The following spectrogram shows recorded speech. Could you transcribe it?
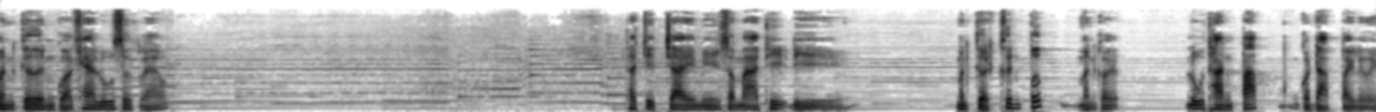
มันเกินกว่าแค่รู้สึกแล้ว ถ้าจิตใจมีสมาธิดี มันเกิดขึ้นปุ๊บ มันก็รู้ทันปั๊บก็ดับไปเลย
